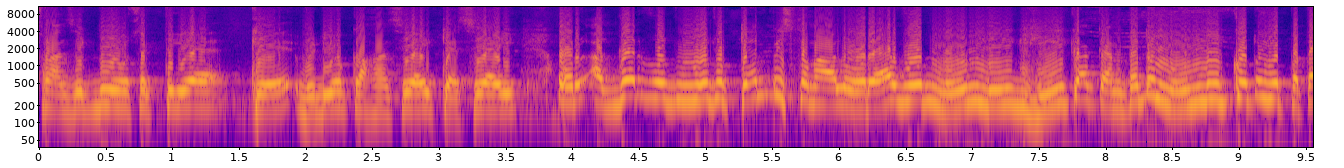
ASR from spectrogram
فرانزک بھی ہو سکتی ہے کہ ویڈیو کہاں سے آئی، کیسے آئی۔ اور اگر وہ جو کیمپ استعمال ہو رہا ہے، وہ نون لیگ ہی کا کیمپ ہے، تو نون لیگ کو تو یہ پتہ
